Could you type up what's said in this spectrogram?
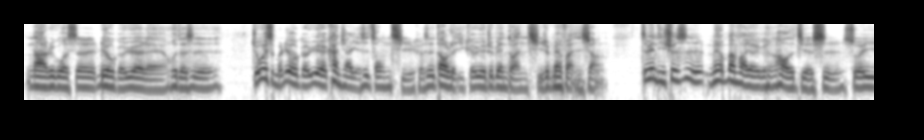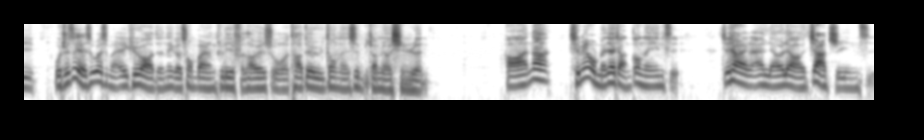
那如果是六个月嘞，或者是？就为什么六个月看起来也是中期，可是到了一个月就变短期，就变反向？这边的确是没有办法有一个很好的解释，所以我觉得这也是为什么 AQR 的那个创办人 Cliff 他会说他对于动能是比较没有信任。好啊，那前面我们在讲动能因子，接下来来聊聊价值因子。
